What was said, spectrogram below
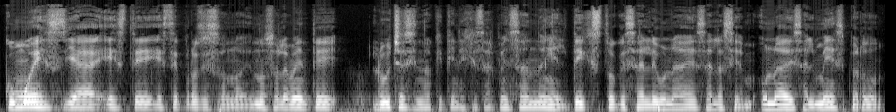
¿cómo es ya este, este proceso? ¿no? no solamente lucha, sino que tienes que estar pensando en el texto que sale una vez, a la una vez al mes, perdón.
